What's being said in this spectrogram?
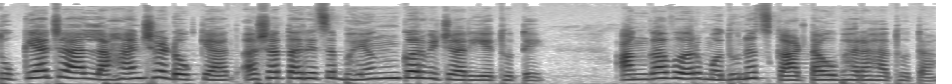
तुक्याच्या लहानशा डोक्यात अशा तऱ्हेचे भयंकर विचार येत होते. अंगावर मधूनच काटा उभा राहत होता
